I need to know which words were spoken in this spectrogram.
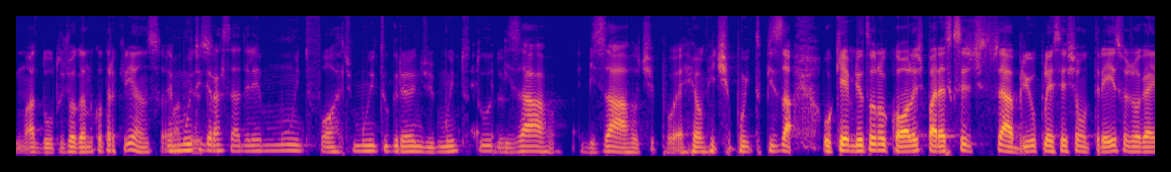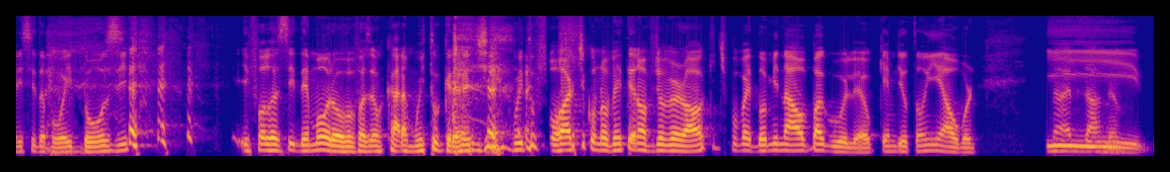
um adulto jogando contra criança. É muito assim. engraçado, ele é muito forte, muito grande, muito é, tudo. É bizarro, é bizarro, tipo, é realmente muito bizarro. O Cam Newton no college parece que você, você abriu o PlayStation 3, foi jogar NCAA 12 e falou assim: demorou, vou fazer um cara muito grande, muito forte, com 99 de overall, que tipo, vai dominar o bagulho. É o Cam Newton em Auburn. E, Não, é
